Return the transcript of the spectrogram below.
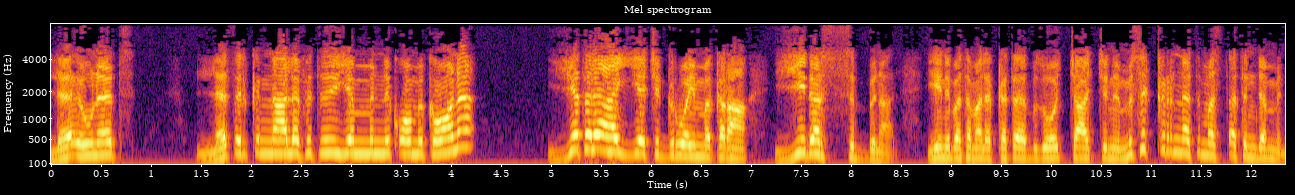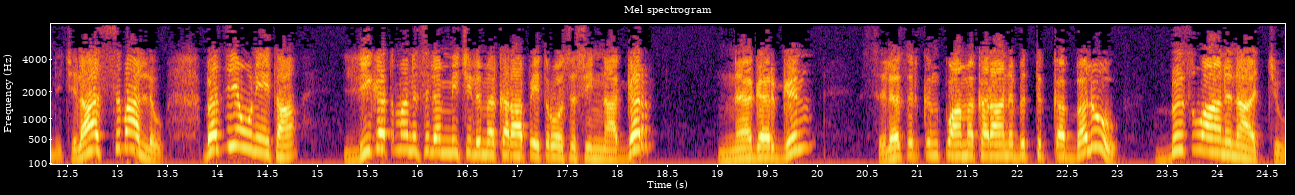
ለእውነት ለጽድቅና ለፍትሕ የምንቆም ከሆነ የተለያየ ችግር ወይም መከራ ይደርስብናል። ይህን በተመለከተ ብዙዎቻችን ምስክርነት መስጠት እንደምንችል አስባለሁ። በዚህ ሁኔታ ሊገጥመን ስለሚችል መከራ ጴጥሮስ ሲናገር ነገር ግን ስለ ጽድቅ እንኳ መከራን ብትቀበሉ ብፁዋን ናችሁ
